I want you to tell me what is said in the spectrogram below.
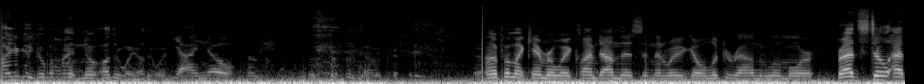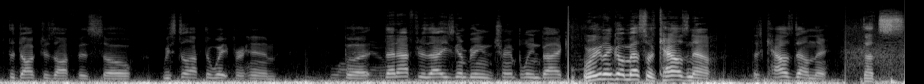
Oh, you're gonna go behind. No, other way, other way. Yeah, I know. I'm gonna put my camera away, climb down this, and then we're gonna go look around a little more. Brad's still at the doctor's office, so we still have to wait for him. But then after that, he's gonna bring the trampoline back. We're gonna go mess with cows now. There's cows down there. That's,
